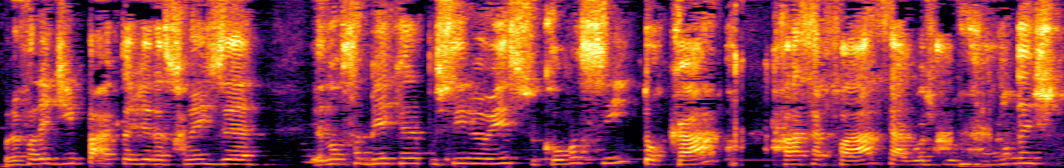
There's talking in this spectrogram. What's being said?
Quando eu falei de impacto às gerações, é, eu não sabia que era possível isso. Como assim? Tocar face a face, águas profundas.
